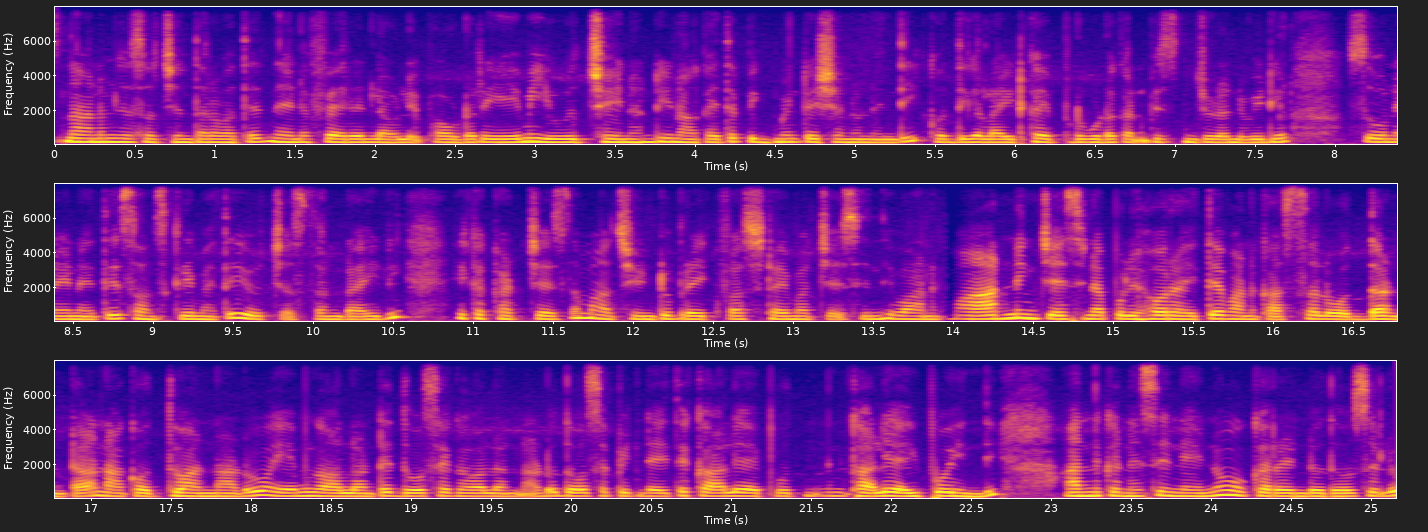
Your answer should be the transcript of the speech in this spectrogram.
స్నానం చేసి వచ్చిన తర్వాత నేను ఫెయిర్ అండ్ లవ్లీ పౌడర్ ఏమి యూజ్ చేయనండి. నాకైతే పిగ్మెంటేషన్ ఉంది కొద్దిగా లైట్గా ఇప్పుడు కూడా కనిపిస్తుంది చూడండి వీడియో. సో నేనైతే సన్ స్క్రీమ్ అయితే యూజ్ చేస్తాను డైలీ. ఇక కట్ చేస్తే మా చింటూ బ్రేక్ఫాస్ట్ టైం వచ్చేసింది. వానికి మార్నింగ్ చేసిన పులిహోర అయితే వానికి అస్సలు వద్దంట. నాకు వద్దు అన్నాడు. ఏం కావాలంటే దోశ కావాలన్నాడు. దోశ పిండి అయితే ఖాళీ అయిపోతుంది ఖాళీ అయిపోయింది. అందుకనేసి నేను ఒక రెండు దోశలు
